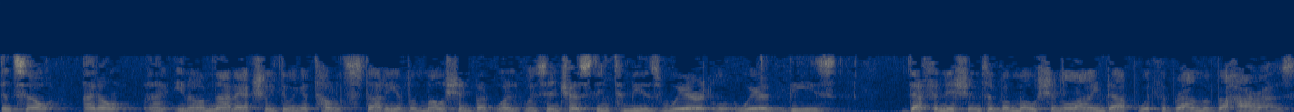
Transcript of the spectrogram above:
and so I don't, uh, you know, I'm not actually doing a total study of emotion, but what was interesting to me is where, where these definitions of emotion lined up with the Brahma Viharas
